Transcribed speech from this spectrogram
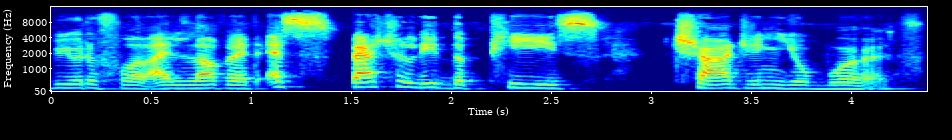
beautiful. I love it, especially the piece charging your worth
